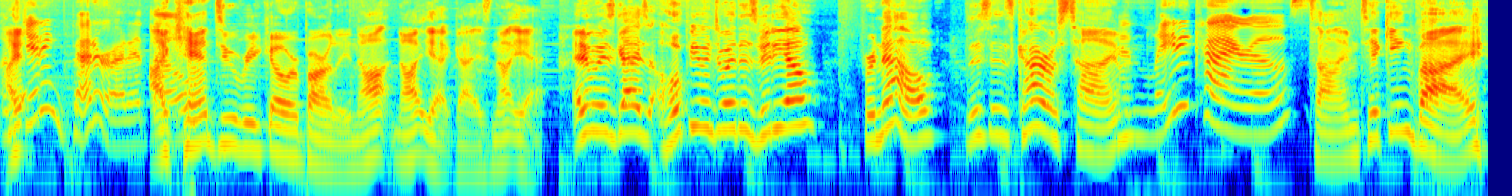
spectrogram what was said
I'm I- getting better at it. Though. I can't do Rico or Barley. Not not yet, guys. Not yet. Anyways, guys, I hope you enjoyed this video. For now, this is Kairos time. And Lady Kairos. Time ticking by.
